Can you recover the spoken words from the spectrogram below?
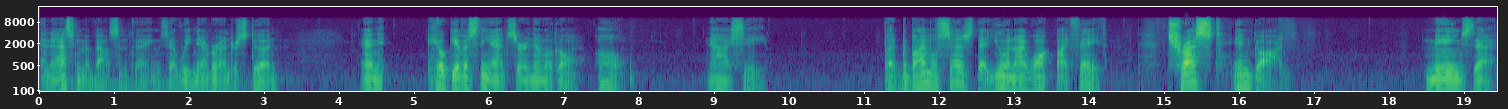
and ask him about some things that we never understood. And he'll give us the answer, and then we'll go, oh, now I see. But the Bible says that you and I walk by faith. Trust in God means that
